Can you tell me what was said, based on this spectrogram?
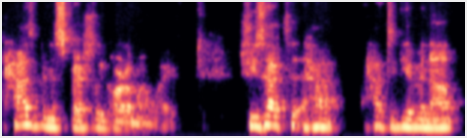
has been especially hard on my wife. She's had to ha, had to given up,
